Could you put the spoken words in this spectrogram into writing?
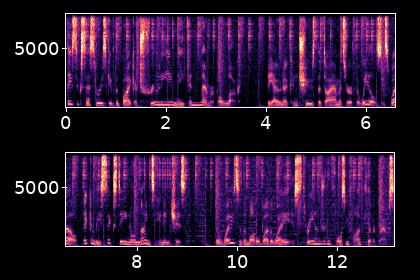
These accessories give the bike a truly unique and memorable look. The owner can choose the diameter of the wheels as well, it can be 16 or 19 inches. The weight of the model, by the way, is 345 kilograms.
